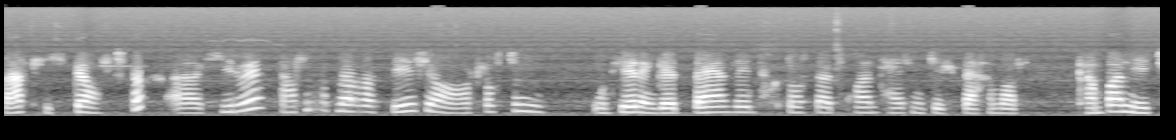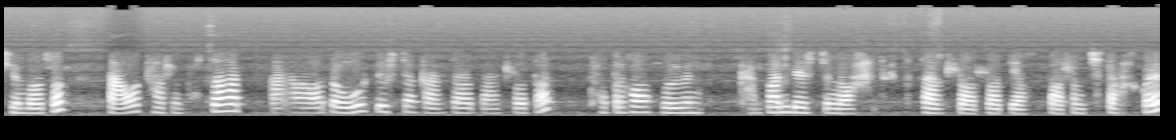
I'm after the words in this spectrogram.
зардал ихтэй болчтой. Хэрвээ 70 мянгаас дээшээ орлогч нь үнэхээр ингээд байнгын тогтвортой тухайн тайланжил байх юм бол компани нээж юм бол давуу тал нь буцаагаад одоо өөртөө чинь гаргаж зарлуудад тодорхой хувь нь компани дээр чинь нөө хасагдах зардал болоод явах боломжтой байхгүй?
